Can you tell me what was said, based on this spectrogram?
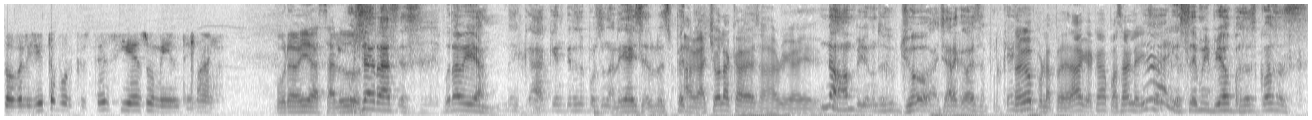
Lo felicito porque usted sí es humilde, mae. Pura vida, saludos. Muchas gracias, pura vida. Cada quien tiene su personalidad y se respeta. Agachó la cabeza, Harry. Ahí. No, hombre, yo no te yo agachar la cabeza. ¿Por qué? No, por la pedrada que acaba de pasarle. dice. Ah, yo soy muy viejo para esas cosas.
